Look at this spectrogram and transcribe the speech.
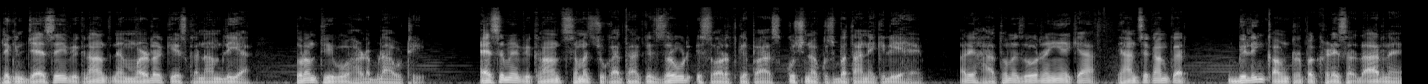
लेकिन जैसे ही विक्रांत ने मर्डर केस का नाम लिया, तुरंत ही वो हड़बड़ा उठी। ऐसे में विक्रांत समझ चुका था कि ज़रूर इस औरत के पास कुछ न कुछ बताने के लिए है। अरे, हाथों में ज़ोर नहीं है क्या? ध्यान से काम कर। बिलिंग काउंटर पर खड़े सरदार ने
